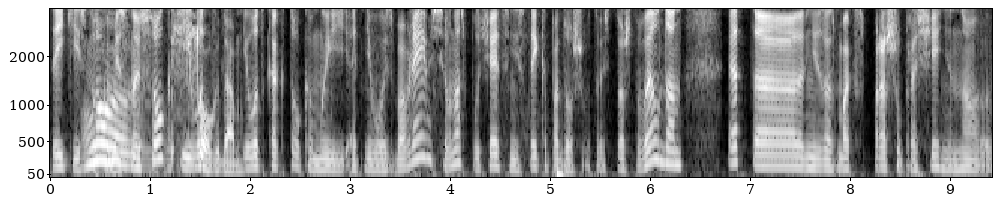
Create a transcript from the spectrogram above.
Стейке есть Ну, только мясной сок, и, сок, вот, да. и вот как только мы от него избавляемся, у нас получается не стейк, а подошва. То есть то, что well done, это, не за Макс, прошу прощения, но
